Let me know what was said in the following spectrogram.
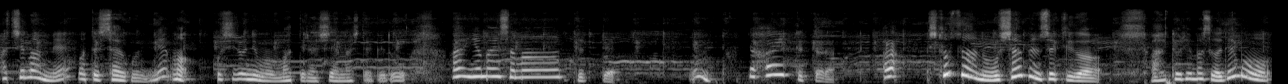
8番目、私最後にね、まあ、後ろにも待ってらっしゃいましたけど、はい、山井様って言って、うん。で、はいって言ったら、あら、一つあの、おしゃべりの席が空いておりますが、でも、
